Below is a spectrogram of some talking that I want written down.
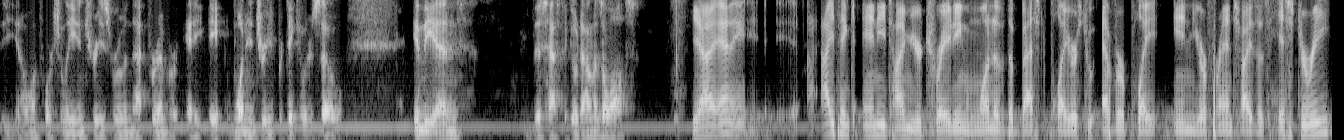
you know, unfortunately, injuries ruined that for him, or a, a, one injury in particular. So in the end, this has to go down as a loss. Yeah, and eh, I- I think anytime you're trading one of the best players to ever play in your franchise's history,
